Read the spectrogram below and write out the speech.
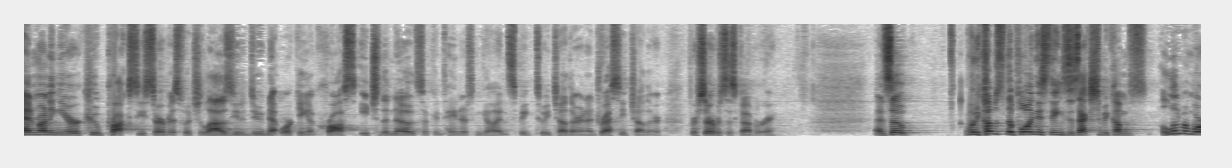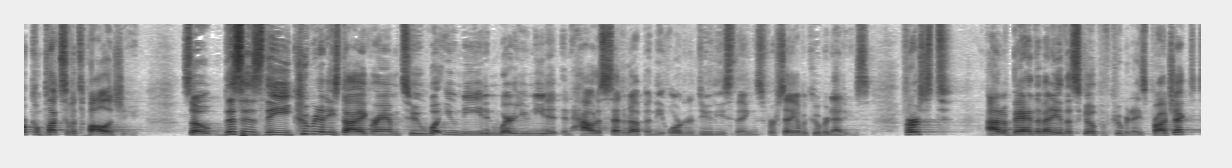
and running your kube proxy service, which allows you to do networking across each of the nodes so containers can go ahead and speak to each other and address each other for service discovery. And so when it comes to deploying these things, this actually becomes a little bit more complex of a topology. So this is the Kubernetes diagram to what you need and where you need it and how to set it up in the order to do these things for setting up a Kubernetes. First, out of band of any of the scope of Kubernetes project,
